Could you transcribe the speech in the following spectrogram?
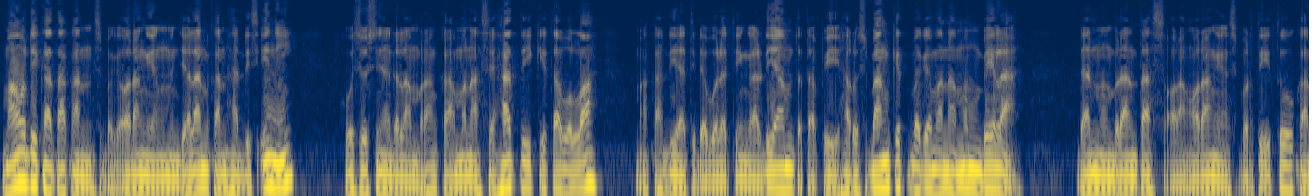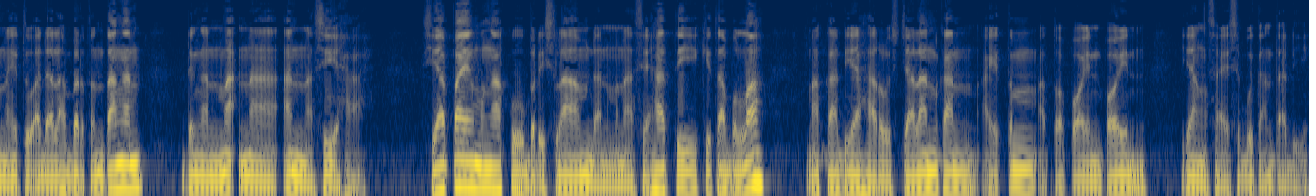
mau dikatakan sebagai orang yang menjalankan hadis ini, khususnya dalam rangka menasehati kitabullah, maka dia tidak boleh tinggal diam tetapi harus bangkit bagaimana membela dan memberantas orang-orang yang seperti itu karena itu adalah bertentangan dengan makna an-nasihah. Siapa yang mengaku berislam dan menasehati kitabullah, maka dia harus jalankan item atau poin-poin yang saya sebutkan tadi.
